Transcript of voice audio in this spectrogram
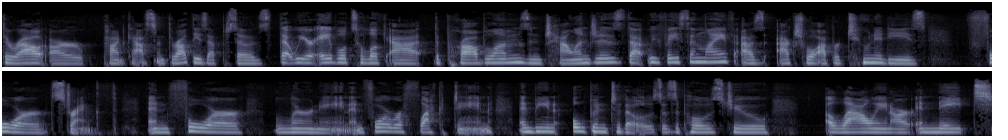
throughout our podcast and throughout these episodes that we are able to look at the problems and challenges that we face in life as actual opportunities for strength and for learning and for reflecting and being open to those as opposed to allowing our innate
